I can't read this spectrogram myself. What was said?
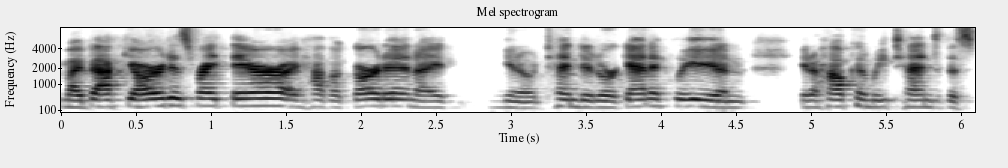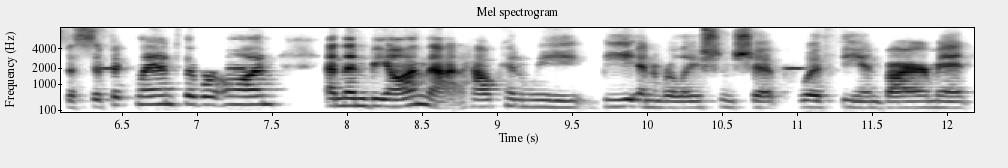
my backyard is right there. I have a garden. I, you know, tend it organically. And, you know, how can we tend the specific land that we're on? And then beyond that, how can we be in relationship with the environment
